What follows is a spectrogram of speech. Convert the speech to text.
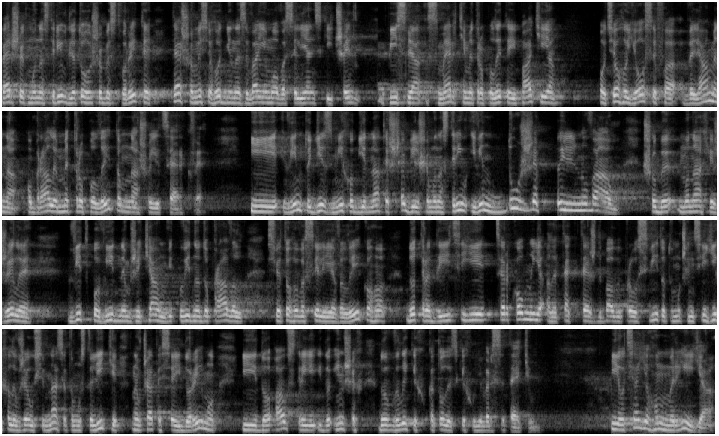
перших монастирів для того, щоб створити те, що ми сьогодні називаємо Васильянський чин. Після смерті митрополита Іпатія, оцього Йосифа Велямена обрали митрополитом нашої церкви. І він тоді зміг об'єднати ще більше монастирів, і він дуже пильнував, щоб монахи жили відповідним життям, відповідно до правил святого Василія Великого, до традиції церковної, але так теж дбав і про освіту, тому ченці їхали вже у 17 столітті навчатися і до Риму, і до Австрії, і до інших, до великих католицьких університетів. І оця його мрія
